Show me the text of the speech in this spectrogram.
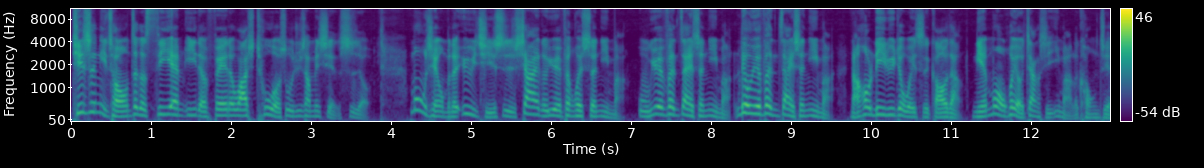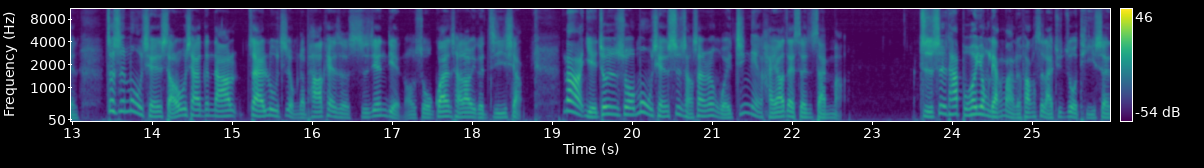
其实你从这个 CME 的 Fed Watch Tool 数据上面显示哦，目前我们的预期是下一个月份会升一码，五月份再升一码，六月份再升一码，然后利率就维持高档，年末会有降息一码的空间。这是目前小鹿现在跟大家在录制我们的 Podcast 的时间点哦，所观察到一个迹象。那也就是说，目前市场上认为今年还要再升三码，只是它不会用两码的方式来去做提升，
